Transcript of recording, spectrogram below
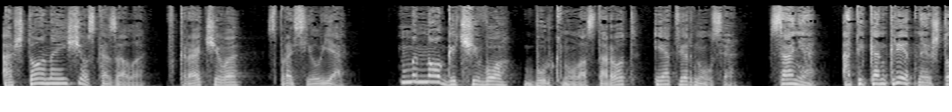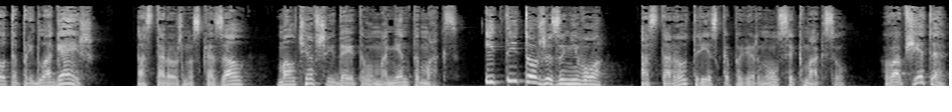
«А что она еще сказала?» Вкратчиво спросил я. «Много чего!» Буркнул Астарот и отвернулся. «Саня, а ты конкретное что-то предлагаешь?» Осторожно сказал молчавший до этого момента Макс. «И ты тоже за него!» Астарот резко повернулся к Максу. «Вообще-то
